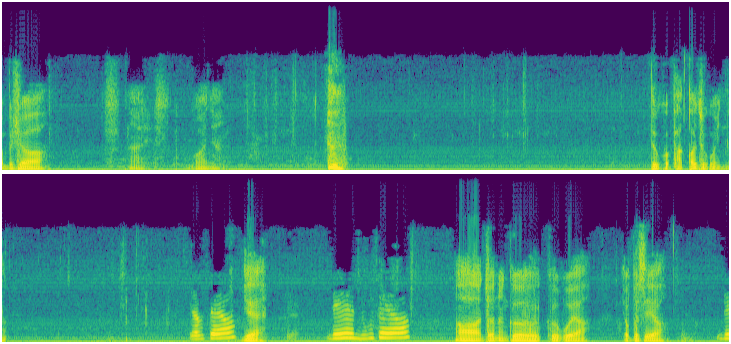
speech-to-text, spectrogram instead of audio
여보셔. 아이씨, 뭐하냐. 누구 바꿔주고 있나? 여보세요? 예. 네, 누구세요? 아, 저는 그, 그, 뭐야. 여보세요. 네,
